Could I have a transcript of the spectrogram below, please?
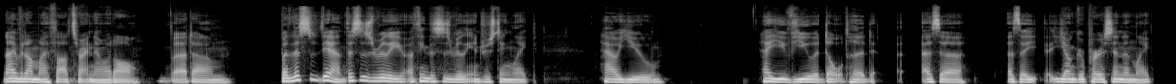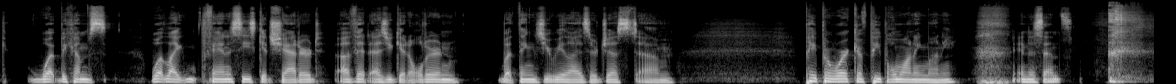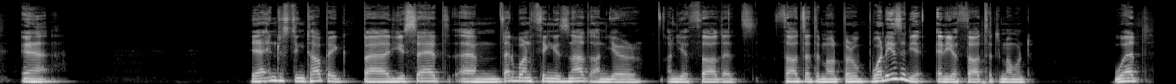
not even on my thoughts right now at all. But um, but this is yeah, this is really. I think this is really interesting. Like how you, how you view adulthood as a as a younger person and like what becomes what like fantasies get shattered of it as you get older and what things you realize are just um, paperwork of people wanting money, in a sense. Yeah. Yeah, interesting topic. But you said um, that one thing is not on your on your thought at, thoughts at the moment. But what is it at your thoughts at the moment? What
